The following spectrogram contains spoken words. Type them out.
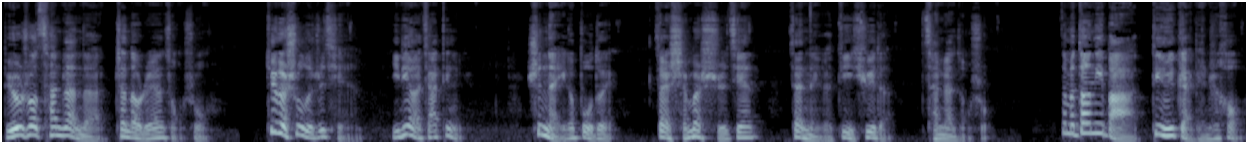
比如说参战的战斗人员总数，这个数字之前一定要加定语，是哪一个部队在什么时间在哪个地区的参战总数。那么当你把定语改变之后，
